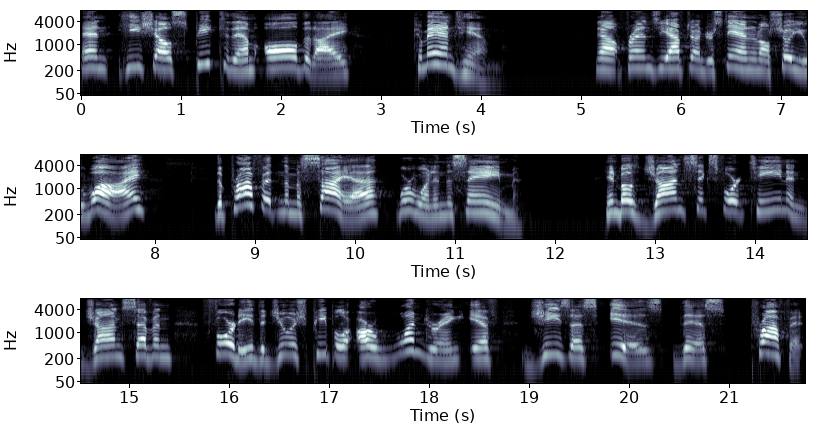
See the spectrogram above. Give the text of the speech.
and he shall speak to them all that I command him. Now, friends, you have to understand, and I'll show you why the prophet and the Messiah were one and the same. In both John 6:14 and John 7:40, the Jewish people are wondering if Jesus is this prophet.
